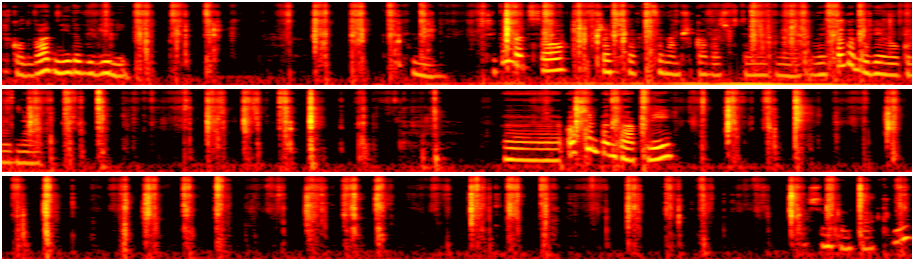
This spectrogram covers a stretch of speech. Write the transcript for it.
Tylko dwa dni do Wigilii. Hmm. Ciekawe, co Wszechświat chce nam przekazać w tym dniu. 22 grudnia. E, Osiem pentakli. Osiem pentakli.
